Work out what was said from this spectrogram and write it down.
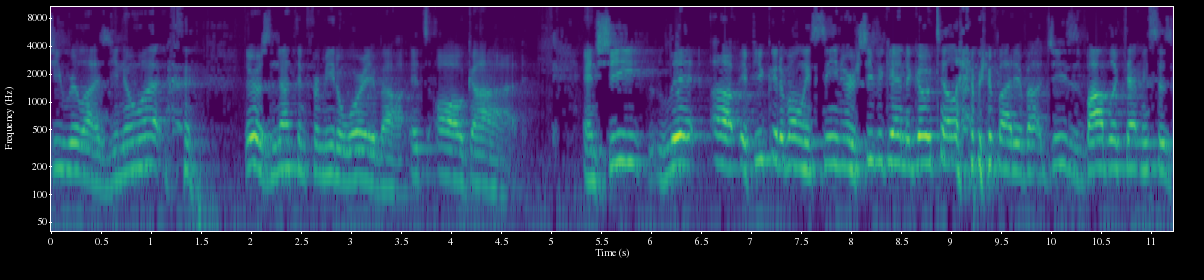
she realized, you know what? there is nothing for me to worry about. It's all God. And she lit up. If you could have only seen her, she began to go tell everybody about Jesus. Bob looked at me and says,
